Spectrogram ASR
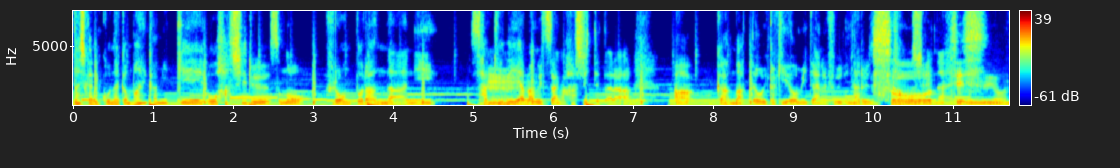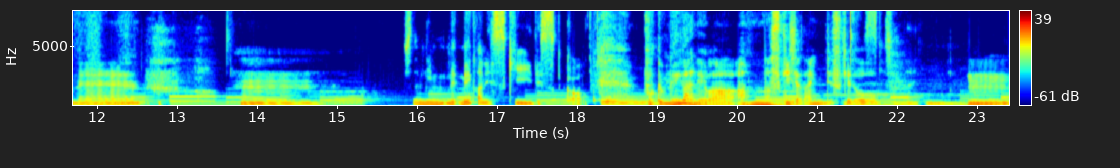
確かにこうなん。か前髪系を走るそのフロントランナーに先で山口さん。が走ってたら、あ頑張って追いかけようみたいな風になるかもしそうれないですよね。うん。ちなみにメメガネ好きですか？こう僕、メガネはあんま好きじゃないんですけどうんうん、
